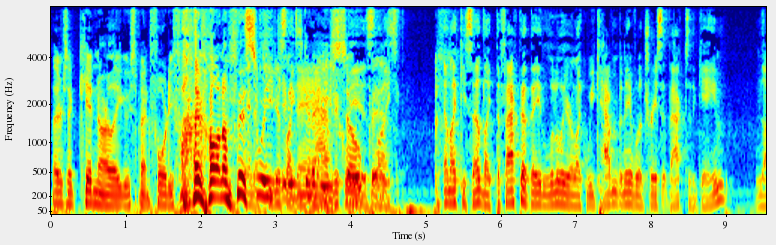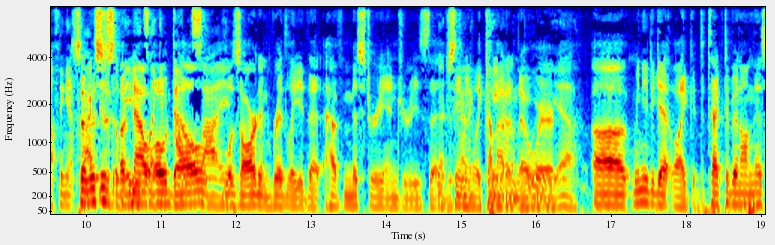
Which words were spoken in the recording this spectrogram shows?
There's a kid in our league who spent 45 on him this and if he week, just and like he's going to be so is pissed. like, and like you said, like the fact that they literally are like we haven't been able to trace it back to the game, nothing at So practice. this is so uh, maybe now it's like Odell, outside Lazard, and Ridley that have mystery injuries that, that seemingly come came out of the blue, nowhere. Yeah, Uh, we need to get like a detective in on this.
